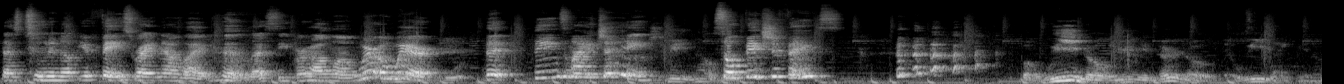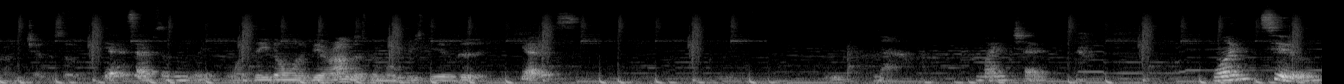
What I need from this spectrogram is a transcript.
that's tuning up your face right now, like, let's see for how long. We're aware that things might change. We know. So fix your face. but we know, me and her know that we like being around each other. So Yes, absolutely. once they don't want to be around us no more, we still good. Yes. Nah. Mic check. One, two.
